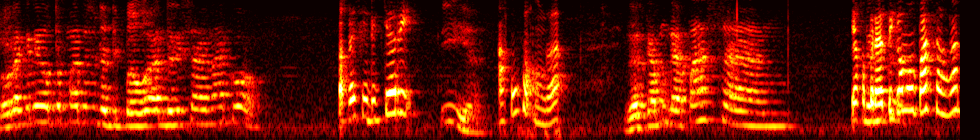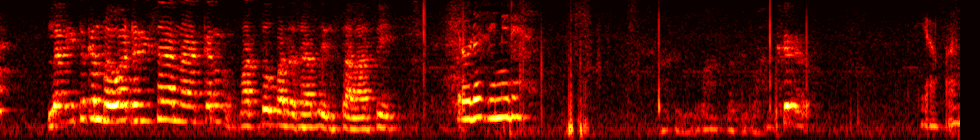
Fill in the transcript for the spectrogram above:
orang ini otomatis sudah dibawaan dari sana kok. pakai sidik jari? Iya. aku kok enggak Lah kamu nggak pasang. ya berarti kamu pasang kan? Lah itu kan bawaan dari sana kan waktu pada saat instalasi. ya udah sini deh. Ya kan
